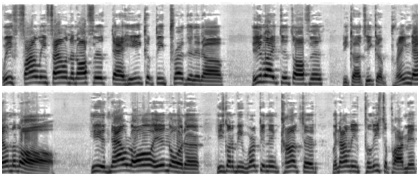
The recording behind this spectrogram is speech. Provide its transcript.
we finally found an office that he could be president of. He liked this office because he could bring down the law. He is now law and order. He's going to be working in concert with not only the police department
